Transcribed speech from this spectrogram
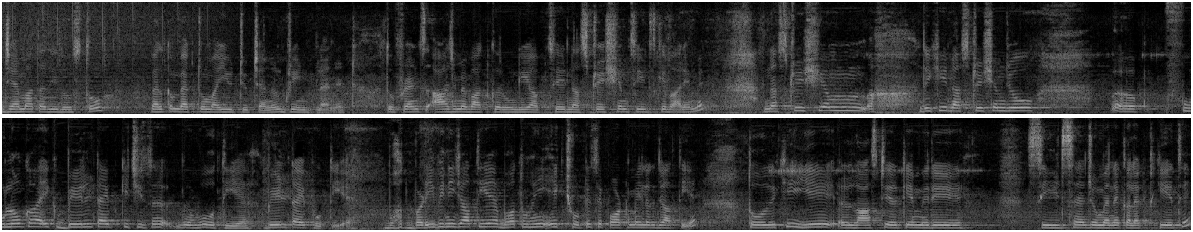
जय माता दी दोस्तों welcome back to my YouTube channel green planet तो फ्रेंड्स आज मैं बात करूँगी आपसे नस्ट्रेशियम सीड्स के बारे में। नस्ट्रेशियम, देखिए, नस्ट्रेशियम जो फूलों का एक बेल टाइप की चीज़ें, वो होती है, बेल टाइप होती है। बहुत बड़ी भी नहीं जाती है, बहुत वहीं एक छोटे से पॉट में लग जाती है। तो देखिए, ये लास्ट ईयर के मेरे सीड्स हैं जो मैंने कलेक्ट किए थे।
